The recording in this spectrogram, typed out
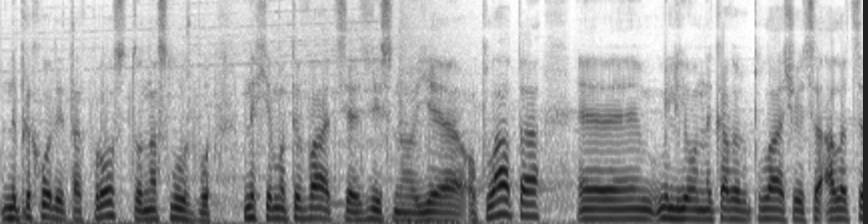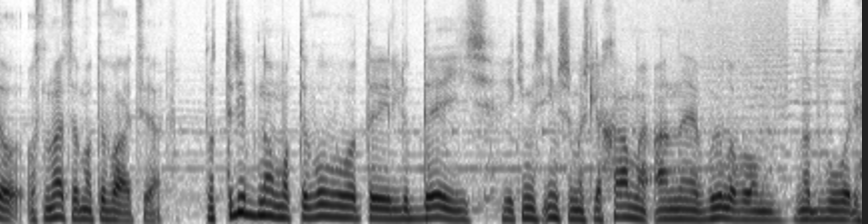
не приходить так просто на службу. В них є мотивація, звісно, є оплата е, мільйон, яка виплачується, але це основна це мотивація. Потрібно мотивовувати людей якимись іншими шляхами, а не виловом на дворі.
